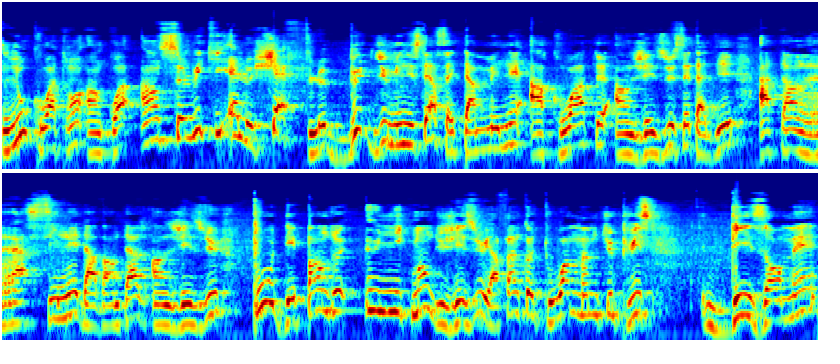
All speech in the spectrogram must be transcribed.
Nous croîtrons en quoi? En celui qui est le chef. Le but du ministère, c'est d'amener à croître en Jésus, c'est-à-dire à t'enraciner davantage en Jésus pour dépendre uniquement du Jésus, afin que toi-même tu puisses désormais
